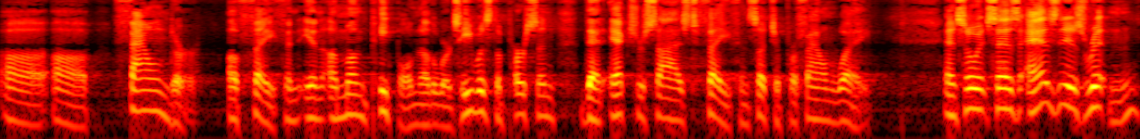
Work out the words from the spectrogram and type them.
uh, uh, founder of faith and in among people in other words. He was the person that exercised faith in such a profound way. And so it says as it is written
